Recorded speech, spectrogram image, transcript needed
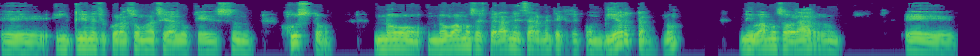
eh, incline su corazón hacia lo que es mm, justo. no, no vamos a esperar necesariamente que se conviertan, ¿no? Ni vamos a orar eh,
